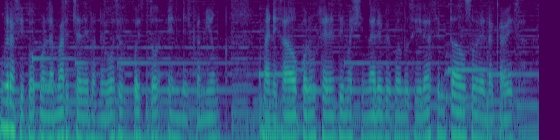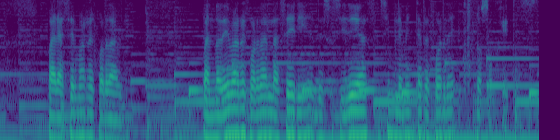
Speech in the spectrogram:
Un gráfico con la marcha de los negocios puesto en el camión, manejado por un gerente imaginario que conducirá sentado sobre la cabeza, para ser más recordable. Cuando deba recordar la serie de sus ideas, simplemente recuerde los objetos.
